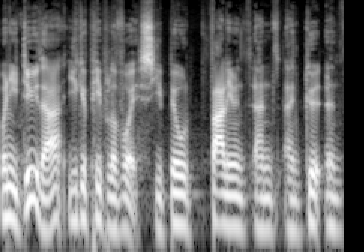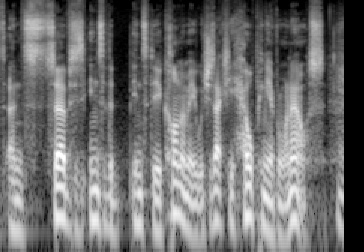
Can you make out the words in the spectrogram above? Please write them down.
when you do that, you give people a voice. You build value and, and, and good and, and services into the into the economy, which is actually helping everyone else. Yeah.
